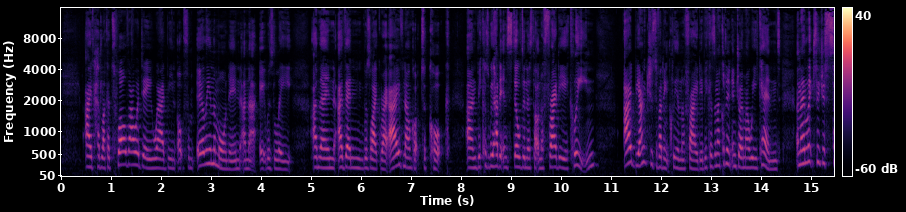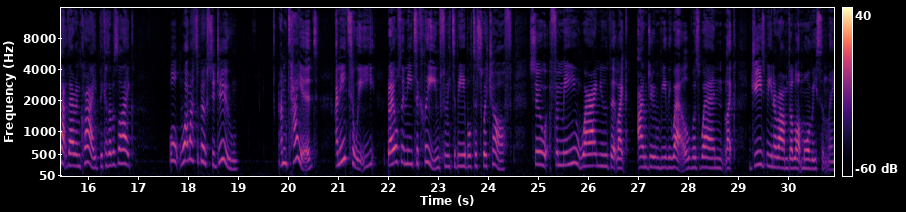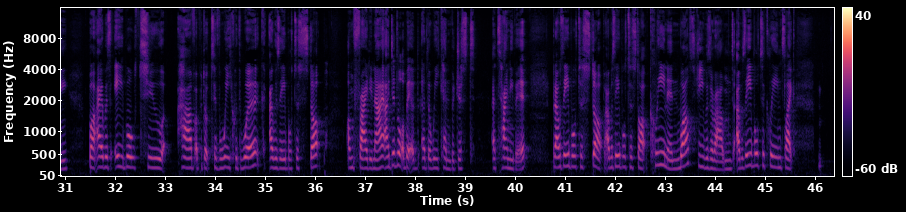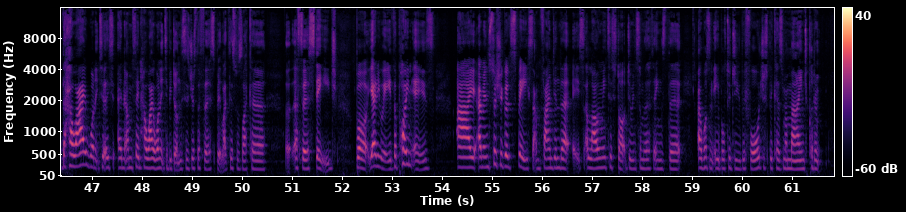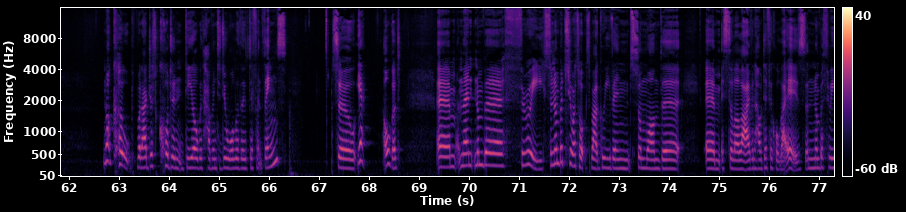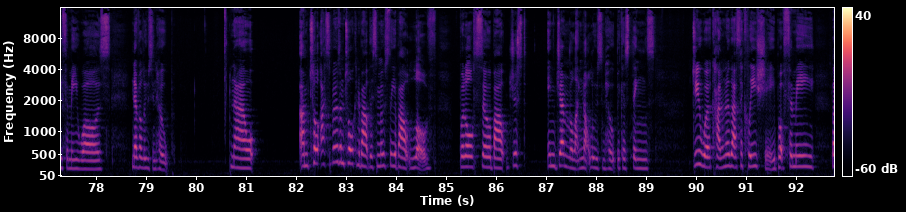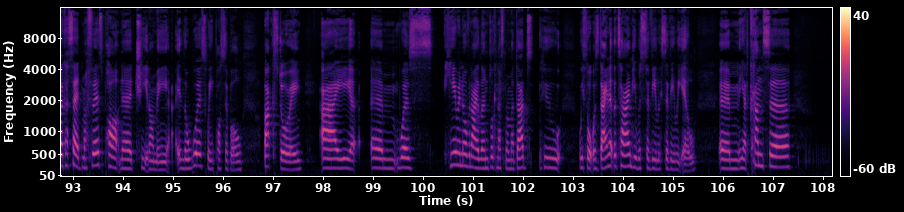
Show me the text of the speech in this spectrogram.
I'd had like a 12 hour day where I'd been up from early in the morning and it was late. And then I then was like, right, I've now got to cook. And because we had it instilled in us that on a Friday you clean, I'd be anxious if I didn't clean on a Friday because then I couldn't enjoy my weekend. And I literally just sat there and cried because I was like, well, what am I supposed to do? I'm tired. I need to eat, but I also need to clean for me to be able to switch off. So for me, where I knew that like I'm doing really well was when like G's been around a lot more recently, but I was able to have a productive week with work. I was able to stop on Friday night. I did a little bit at the weekend, but just a tiny bit. But I was able to stop. I was able to start cleaning whilst G was around. I was able to clean to like how I want it to, and I'm saying how I want it to be done. This is just the first bit. Like this was like a a first stage. But yeah, anyway, the point is, I am in such a good space. I'm finding that it's allowing me to start doing some of the things that I wasn't able to do before just because my mind couldn't not cope, but I just couldn't deal with having to do all of those different things. So yeah, all good. Um, and then number three. So number two, I talked about grieving someone that um, is still alive and how difficult that is. And number three for me was never losing hope. Now, I'm I suppose I'm talking about this mostly about love, but also about just in general, like not losing hope because things do work out. I know that's a cliche, but for me, like I said, my first partner cheated on me in the worst way possible. Backstory I um, was here in Northern Ireland looking after my dad, who we thought was dying at the time. He was severely, severely ill. Um, he had cancer.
